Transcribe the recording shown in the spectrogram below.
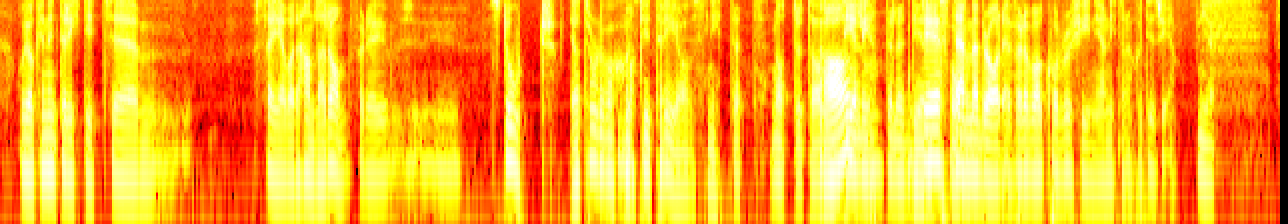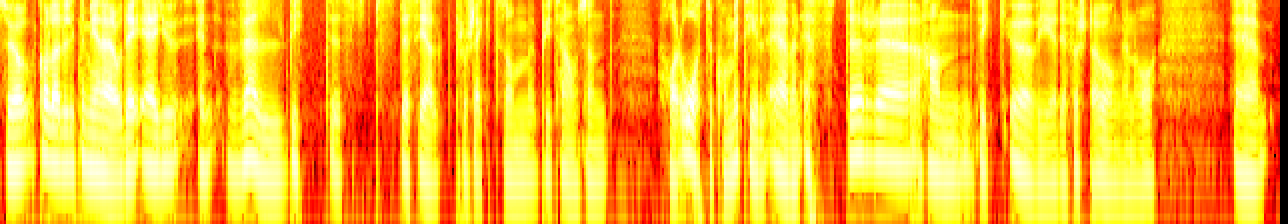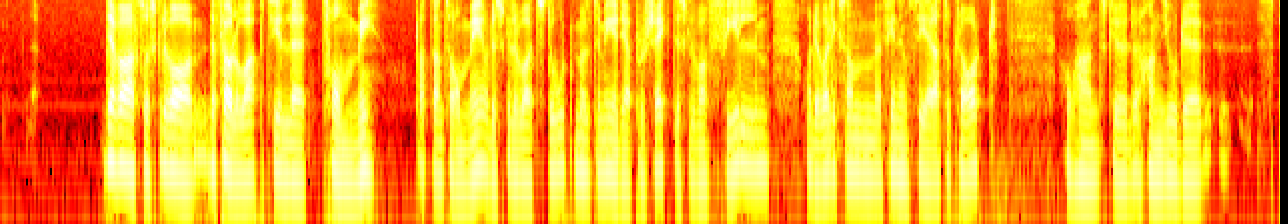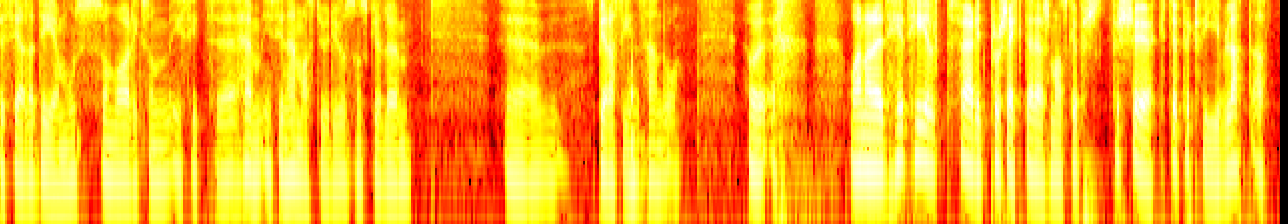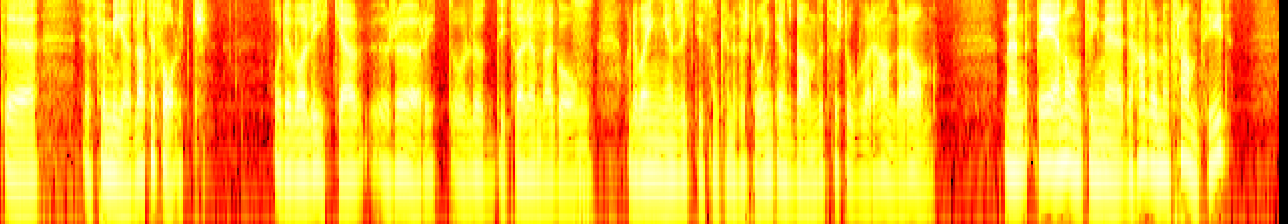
Och jag kunde inte riktigt ehm, säga vad det handlade om, för det är ju eh, stort. Jag tror det var 73 avsnittet. Något utav Ja. del 1 eller del 2. Det stämmer bra det, för det var Quadrophenia 1973. Ja. Så jag kollade lite mer här och det är ju en väldigt eh, speciellt projekt som Pete Townsend har återkommit till även efter eh, han fick överge det första gången. Och, eh, det var alltså, skulle vara the follow-up till eh, Tommy, plattan Tommy, och det skulle vara ett stort multimediaprojekt, det skulle vara en film, och det var liksom finansierat och klart. Och han, skulle, han gjorde speciella demos som var liksom i, sitt eh, hem, i sin hemmastudio som skulle eh, spelas in sen då. Och, eh, och han hade ett helt, helt färdigt projekt där som han skulle förs försökte förtvivlat att eh, förmedla till folk. Och det var lika rörigt och luddigt varenda gång. Och det var ingen riktigt som kunde förstå, inte ens bandet förstod vad det handlade om. Men det är någonting med, det handlar om en framtid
